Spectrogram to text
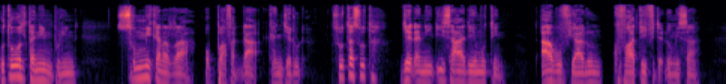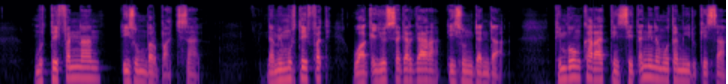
utuu ooltanii hin bulin summii kanarraa obbaafadhaa kan jedhudha. Suuta suuta jedhanii dhiisaa adeemuutiin dhaabuuf yaaluun kufaatii fida dhumisaa. Murteeffannaan dhiisuun barbaachisaadha. Namni murteeffate waaqayyo isa gargaara dhiisuu hin danda'a. Timboon karaa ittiin seexanni namoota miidhu keessaa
